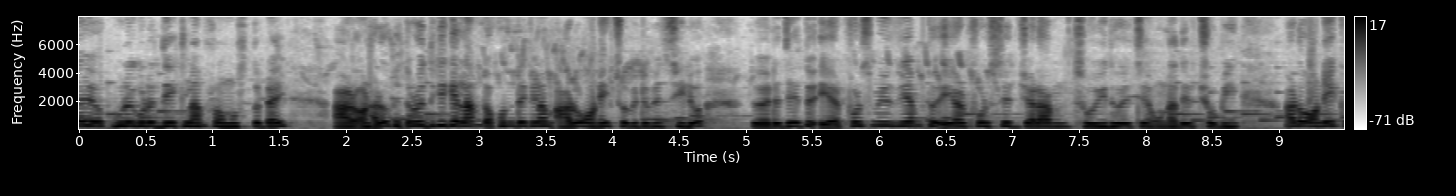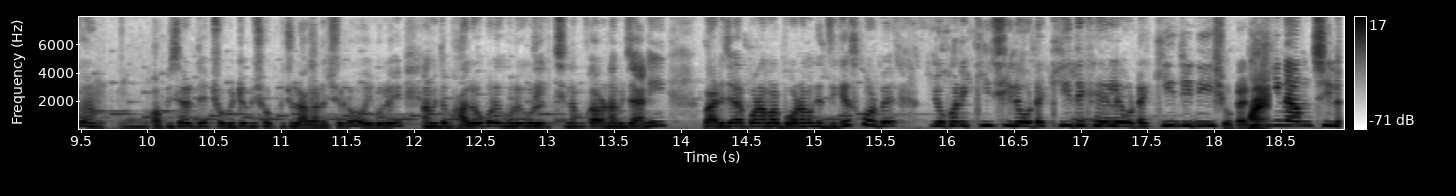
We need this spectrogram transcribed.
যাই হোক ঘুরে ঘুরে দেখলাম সমস্তটাই। আর আরও ভেতরের দিকে গেলাম, তখন দেখলাম আরও অনেক ছবি টবি ছিল। তো এটা যেহেতু এয়ারফোর্স মিউজিয়াম তো এয়ারফোর্সের যারা শহীদ হয়েছে, ওনাদের ছবি আরও অনেক অফিসারদের ছবি টবি সব কিছু লাগানো ছিল। ওইগুলোই আমি তো ভালো করে ঘুরে ঘুরে দেখছিলাম, কারণ আমি জানি বাড়ি যাওয়ার পর আমার বড় আমাকে জিজ্ঞেস করবে যে ওখানে কী ছিল, ওটা কী দেখে এলে, ওটা কী জিনিস ওটা কী নাম ছিল?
